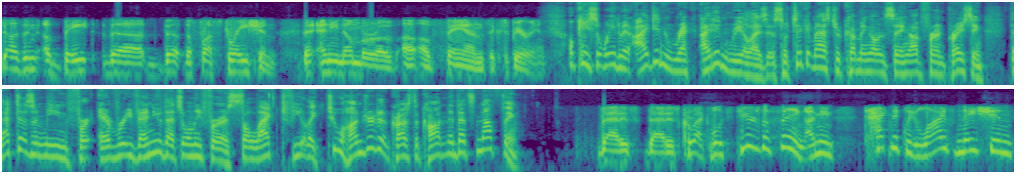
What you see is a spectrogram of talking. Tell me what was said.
doesn't abate the, the, the frustration that any number of of fans experience. Okay, so wait a minute. I didn't rec- I didn't realize it. So Ticketmaster coming out and saying upfront pricing. That doesn't mean for every venue. That's only for a select few, like 200 across the continent. That's nothing. That is that is correct. Well, here's the thing. I mean, technically, Live Nation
